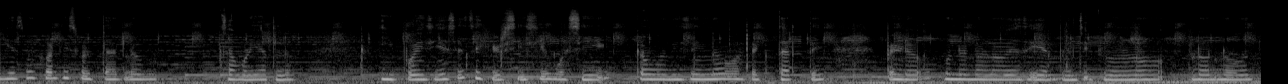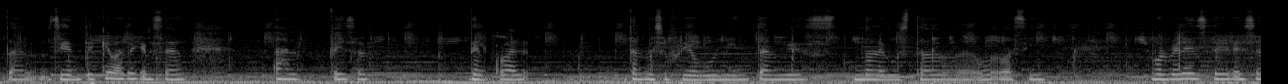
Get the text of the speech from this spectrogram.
y es mejor disfrutarlo, saborearlo. Y pues si haces ejercicio o así, como dicen, no va a afectarte pero uno no lo ve así al principio, uno lo nota, siente que va a regresar al peso del cual tal vez sufrió bullying, tal vez no le gustaba o así. Volver a ser esa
